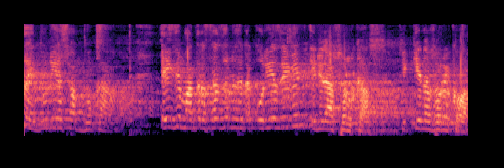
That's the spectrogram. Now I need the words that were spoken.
নেই, দুনিয়া সব ধোকা। এই যে মাদ্রাসার জন্য যেটা করিয়ে যাইবেন এটির আসল কাজ। ঠিক কিনা জোরে কর।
